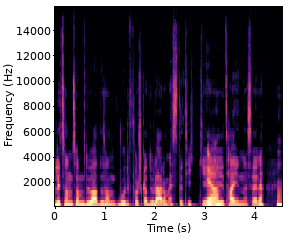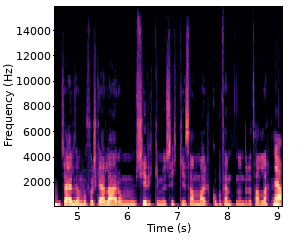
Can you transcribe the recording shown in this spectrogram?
litt sånn som du hadde sånn Hvorfor skal du lære om estetikk i Ja. tegneserie? Mm. Så er jeg liksom Hvorfor skal jeg lære om kirkemusikk i San Marco på 1500-tallet? Ja,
